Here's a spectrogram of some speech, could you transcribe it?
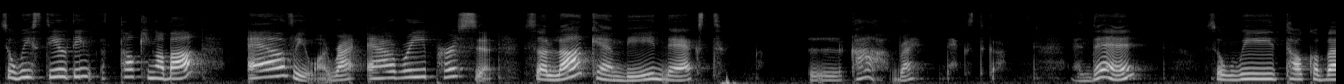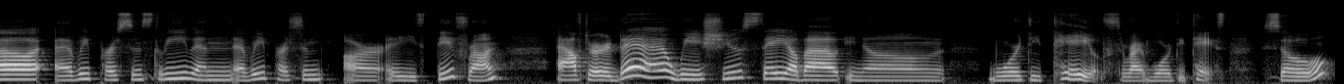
So we still think talking about everyone, right? Every person. So la can be next ka, right? Next ka. And then, so we talk about every person's sleep and every person are is different. After that, we should say about, you know, more details, right? More details. So,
